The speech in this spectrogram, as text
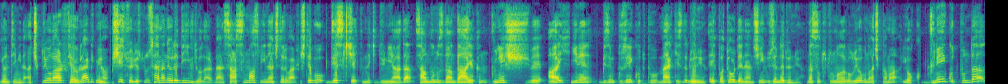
yöntemiyle açıklıyorlar. Teoriler bitmiyor. Bir şey söylüyorsunuz hemen öyle değil diyorlar. Yani sarsılmaz bir inançları var. İşte bu disk şeklindeki dünyada sandığımızdan daha yakın güneş ve ay yine bizim kuzey kutbu merkezinde dönüyor. Ekvator denen şeyin üzerine dönüyor. Nasıl tutulmalar oluyor bunu açıklama yok. Güney kutbunda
